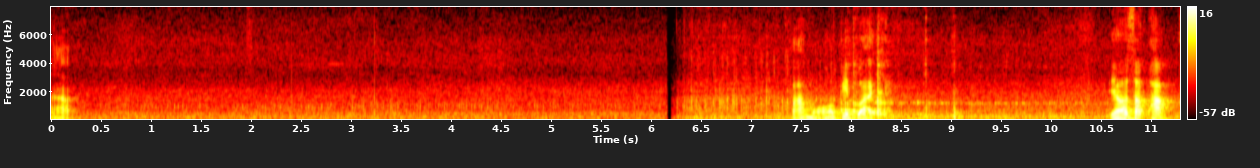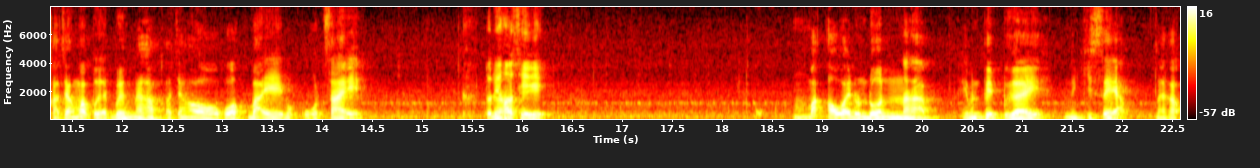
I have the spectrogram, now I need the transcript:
นะครับฝาหมอปิดไว้ เดี๋ยวสักพักก็จังมาเปิดเบิ่งนะครับก็จังเอาพวกใบมะกรูดใส่ ตัวนี้เขาสิมาเอาไว้ดนๆนะครับ เห็นมันเปื่อยๆนี่กี่แสบนะครับ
